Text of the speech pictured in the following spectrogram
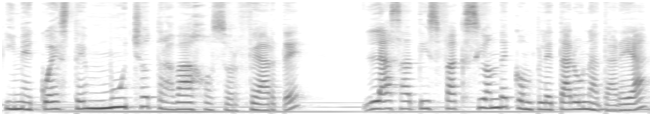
y me cueste mucho trabajo surfearte, la satisfacción de completar una tarea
